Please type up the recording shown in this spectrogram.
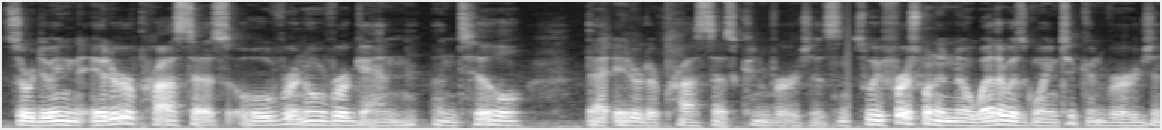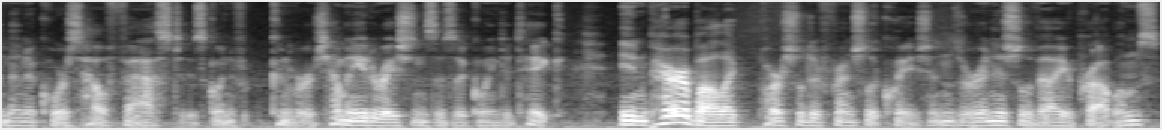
So we're doing an iterative process over and over again until that iterative process converges. And so we first want to know whether it's going to converge and then of course how fast it's going to converge. How many iterations is it going to take? In parabolic partial differential equations or initial value problems,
